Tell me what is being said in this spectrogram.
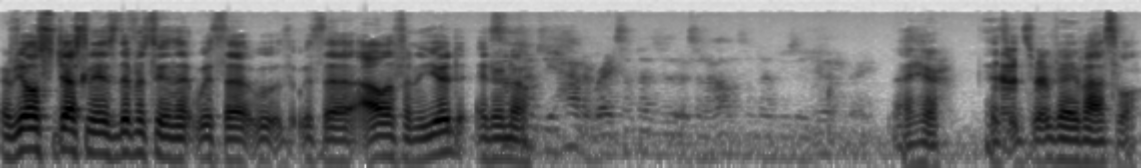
If you're all suggesting there's a difference between that with uh, with, with uh, aleph and a yud, I don't know. Sometimes you have it, right? Sometimes there's an aleph, sometimes there's a yud, right? I hear. It's, it's very, very possible.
